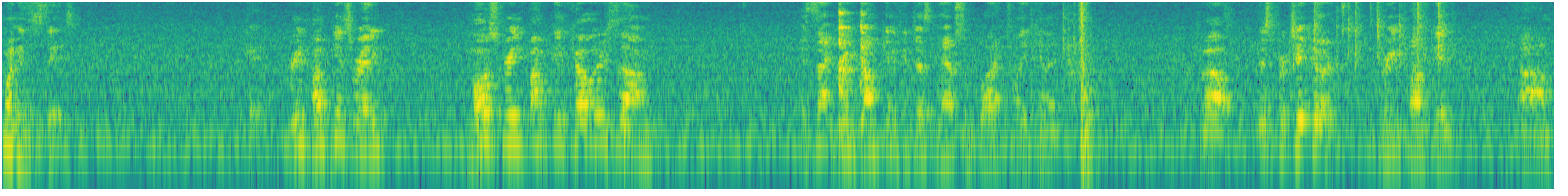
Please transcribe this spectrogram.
one of these days. Okay, green pumpkin's ready. Most green pumpkin colors, um, it's not green pumpkin if it doesn't have some black flake in it. Well, this particular green pumpkin, um,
